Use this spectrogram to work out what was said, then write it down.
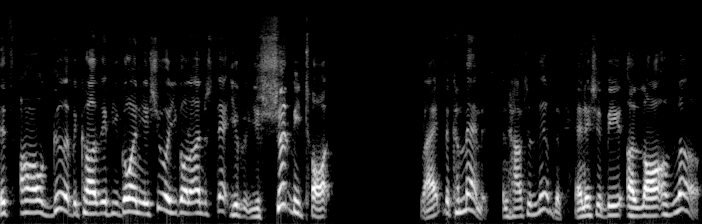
It's all good because if you go in Yeshua, you're going to understand. You you should be taught right? The commandments and how to live them. And it should be a law of love,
